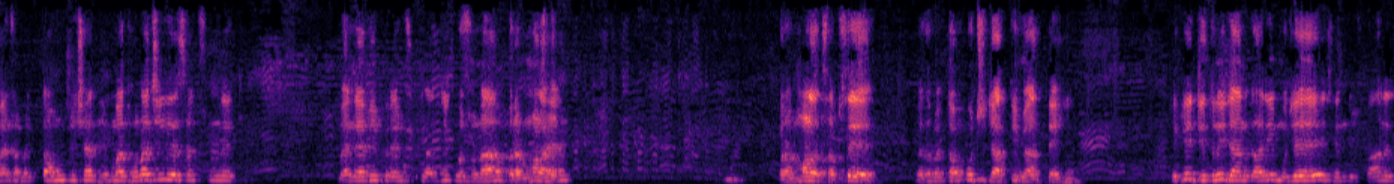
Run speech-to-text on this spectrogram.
मैं समझता हूँ कि शायद हिम्मत होना चाहिए सच सुनने की। मैंने अभी प्रेम शुक्ला जी को सुना, ब्राह्मण है। ब्राह्मण सबसे, मैं समझता हूँ, उच्च जाति में आते हैं। देखिए, जितनी जानकारी मुझे इस हिंदुस्तान, इस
